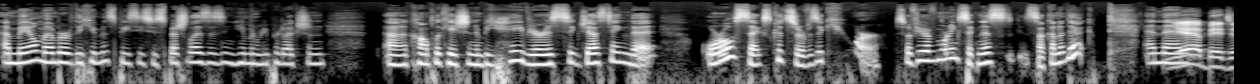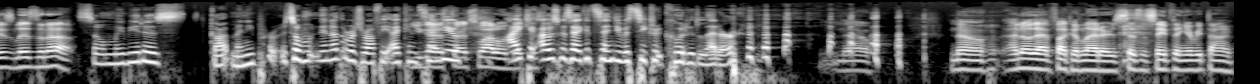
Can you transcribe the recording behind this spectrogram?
a male member of the human species who specializes in human reproduction, uh, complication, and behavior, is suggesting that oral sex could serve as a cure. So if you have morning sickness, suck on a dick, and then yeah, bitches, listen up. so maybe it has got many. Pro- so in other words, Ralphie, I can You send you. I, can. I was gonna say I could send you a secret coded letter. No. No, I know that fucking letter. It says the same thing every time.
